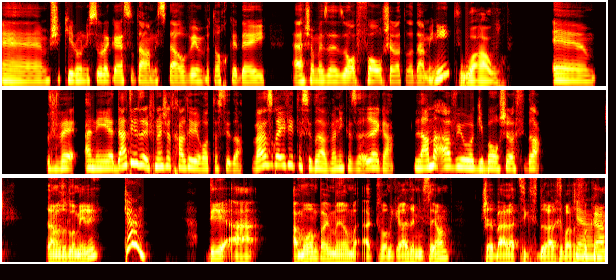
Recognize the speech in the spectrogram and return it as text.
אה, שכאילו ניסו לגייס אותה למסתערבים, ותוך כדי היה שם איזה אזור אפור של הטרדה מינית. וואו. ואני ידעתי את זה לפני שהתחלתי לראות את הסדרה. ואז ראיתי את הסדרה, ואני כזה, רגע, למה אבי הוא הגיבור של הסדרה? למה זאת לא מירי? כן. תראי, המון פעמים היום, את כבר מכירה את זה מניסיון, כשאת באה להציג סדרה לחברת כן. הפקה,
